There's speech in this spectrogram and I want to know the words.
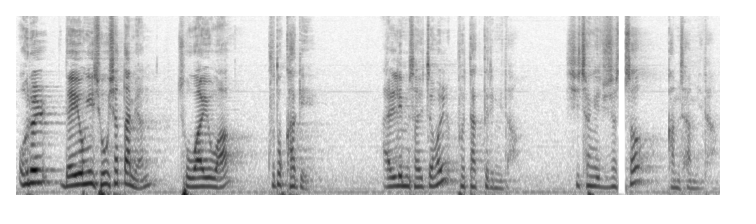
오늘 내용이 좋으셨다면 좋아요와 구독하기, 알림 설정을 부탁드립니다. 시청해 주셔서 감사합니다.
